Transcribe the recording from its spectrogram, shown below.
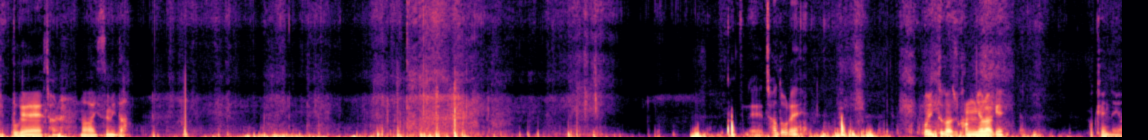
예쁘게 잘 나와 있습니다. 네, 차돌에 포인트가 아주 강렬하게 박혀 있네요.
